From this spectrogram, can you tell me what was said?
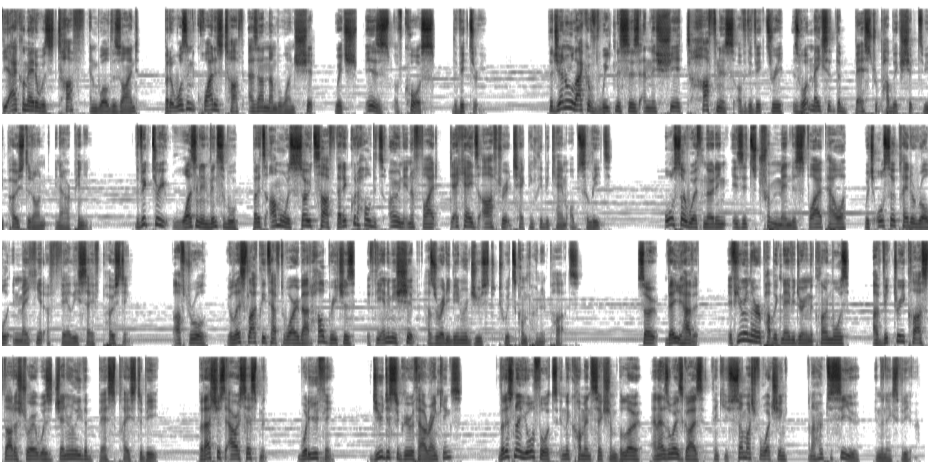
The Acclamator was tough and well designed, but it wasn't quite as tough as our number one ship, which is, of course, the Victory. The general lack of weaknesses and the sheer toughness of the Victory is what makes it the best Republic ship to be posted on, in our opinion. The Victory wasn't invincible, but its armor was so tough that it could hold its own in a fight decades after it technically became obsolete. Also worth noting is its tremendous firepower, which also played a role in making it a fairly safe posting. After all, you're less likely to have to worry about hull breaches if the enemy ship has already been reduced to its component parts. So there you have it. If you're in the Republic Navy during the Clone Wars, a Victory class Star Destroyer was generally the best place to be. But that's just our assessment. What do you think? Do you disagree with our rankings? Let us know your thoughts in the comments section below, and as always guys, thank you so much for watching, and I hope to see you in the next video.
